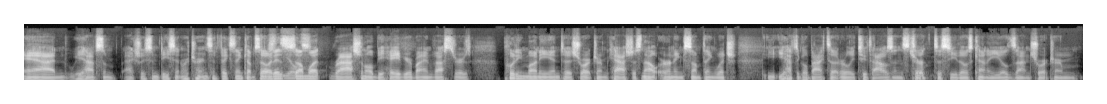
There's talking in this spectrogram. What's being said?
And we have some actually some decent returns in fixed income. So it is yields. somewhat rational behavior by investors putting money into short term cash that's now earning something, which you have to go back to early 2000s sure. to, to see those kind of yields on short term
